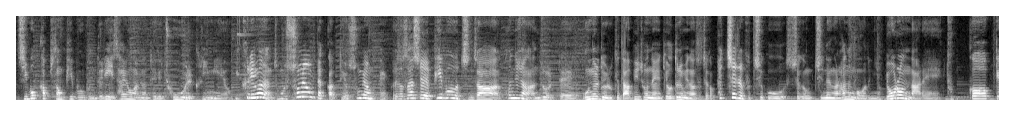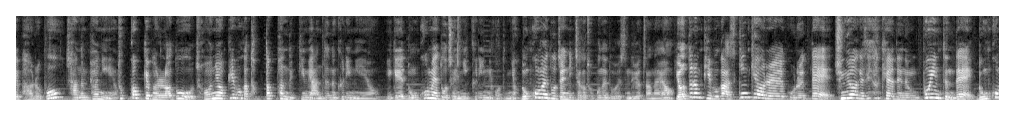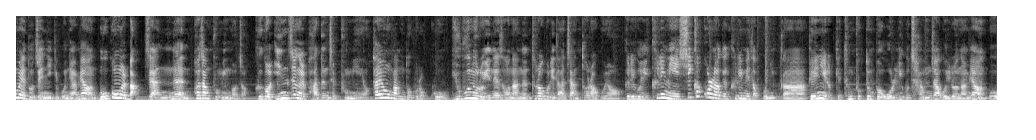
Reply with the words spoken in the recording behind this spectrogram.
지복합성 피부분들이 사용하면 되게 좋을 크림이에요. 이 크림은 정말 수면팩 같아요. 수면팩. 그래서 사실 피부 진짜 컨디션 안 좋을 때 오늘도 이렇게 나비존에 여드름이 나서 제가 패치를 붙이고 지금 진행을 하는 거거든요. 요런 날에 두껍게 바르고 자는 편이에요. 두껍게 발라도 전혀 피부가 답답한 느낌이 안 드는 크림이에요. 이게 non-comedogenic 크림이거든요. non-comedogenic 제가 저번에도 말씀드렸잖아요. 여드름 피부가 스킨케어를 고를 때 중요하게 생각해야 되는 포인트인데 non-comedo 제닉이 뭐냐면 모공을 막지 않는 화장품인 거죠. 그걸 인증을 받은 제품이에요. 사용감도 그렇고 유분으로 인해서 나는 트러블이 나지 않더라고요. 그리고 이 크림이 cica콜라겐 크림이다 보니까 괜히 이렇게 듬뿍듬뿍 올리고 잠자고 일어나면 뭐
